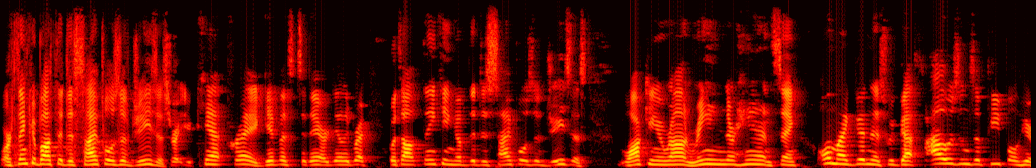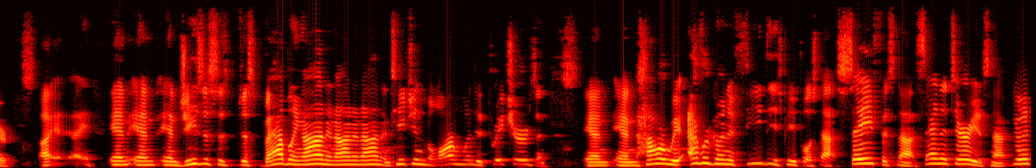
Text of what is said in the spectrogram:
Or think about the disciples of Jesus, right? You can't pray, give us today our daily bread, without thinking of the disciples of Jesus walking around wringing their hands saying, Oh my goodness, we've got thousands of people here. Uh, and, and, and Jesus is just babbling on and on and on and teaching the long winded preachers. And, and, and how are we ever going to feed these people? It's not safe, it's not sanitary, it's not good.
